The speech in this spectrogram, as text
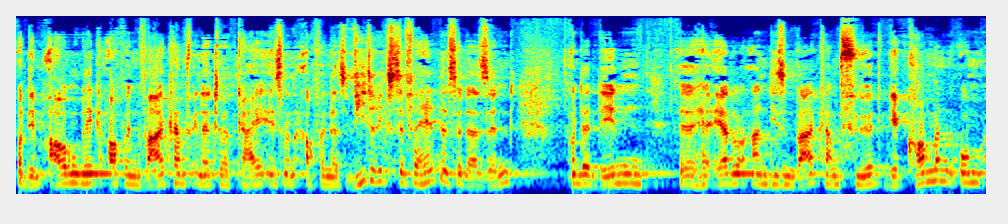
Und im Augenblick, auch wenn Wahlkampf in der Türkei ist und auch wenn das widrigste Verhältnisse da sind, unter denen äh, Herr Erdogan diesen Wahlkampf führt. Wir kommen um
